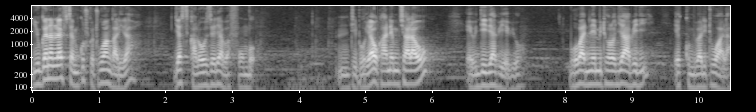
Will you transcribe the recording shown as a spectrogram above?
uganda lifetime kutuke tuwangalira just kalowooza eri abafumbo. Nti bweoyawukana ne mukyalawo ebidirira byebyo. Bwoba dina emitwalo gya abiri ekkumi balitwala.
